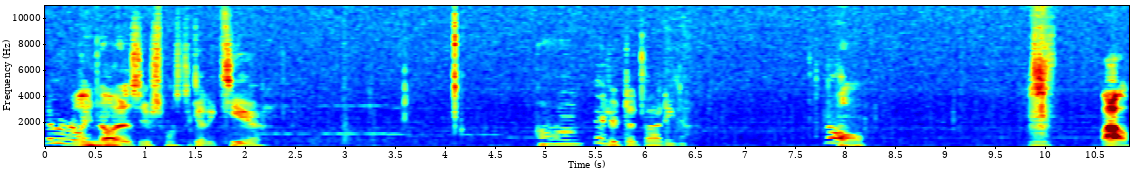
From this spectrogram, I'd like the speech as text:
Never really noticed you're supposed to get a key. Um, there's your dead body. No. wow.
